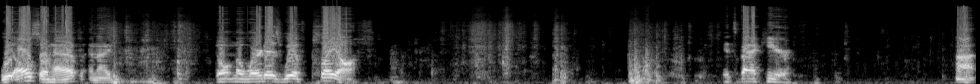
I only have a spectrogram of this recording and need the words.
We also have, and I don't know where it is, we have playoff. It's back here. Uh,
